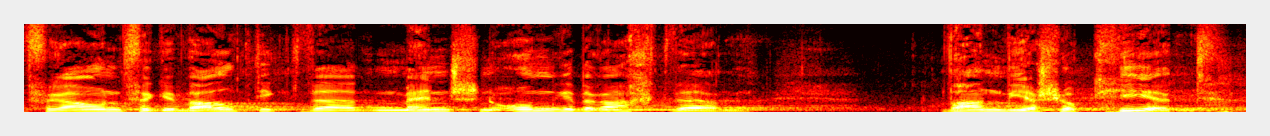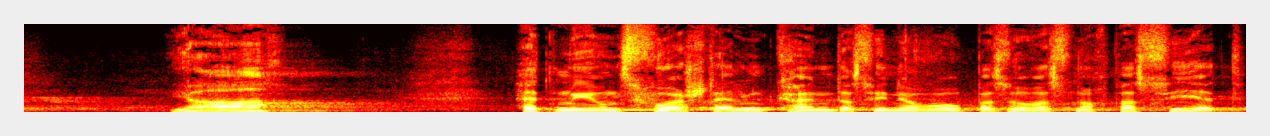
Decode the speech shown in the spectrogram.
Frauen vergewaltigt werden, Menschen umgebracht werden, waren wir schockiert? Ja. Hätten wir uns vorstellen können, dass in Europa sowas noch passiert?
